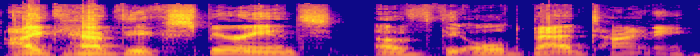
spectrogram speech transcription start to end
I have the experience of the old bad Tiny,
